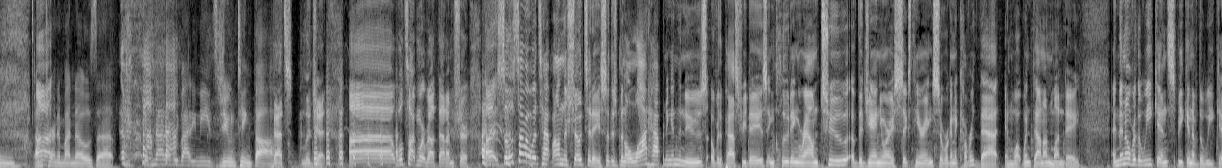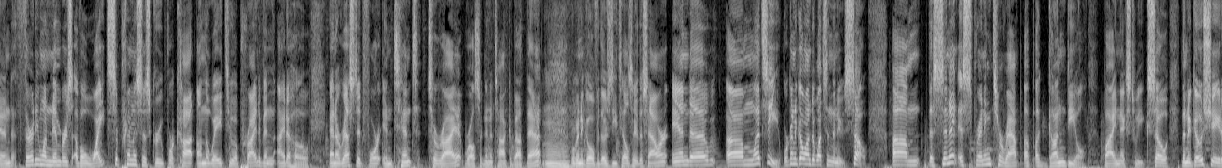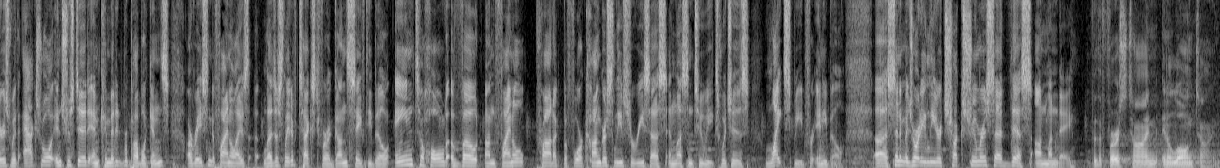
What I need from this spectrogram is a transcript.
I'm turning my nose up because not everybody needs Juneteenth off. That's legit. Uh, we'll talk more about that, I'm sure. Uh, so let's talk about what's happened on the show today. So there's been a lot happening in the news over the past few days, including round two of the January 6th hearings. So we're going to cover that and what went down on Monday. And then over the weekend, speaking of the weekend, 31 members of a white supremacist group were caught on the way to a pride event in Idaho and arrested for intent to riot. We're also going to talk about that. We're going to go over those details here this hour. And uh, um, let's see, we're going to go on to what's in the news. So um, the Senate is sprinting to wrap up a gun deal by next week. So the negotiators, with actual interested and committed Republicans, are racing to finalize legislative text for a gun safety bill aimed to hold a vote on final product before Congress leaves for recess in less than two weeks, which is light speed for any bill. Uh, Senate Majority Leader Chuck Schumer said this on Monday. For the first time in a long time,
